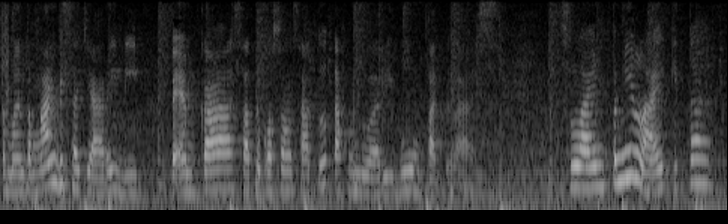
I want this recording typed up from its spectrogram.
teman-teman bisa cari di PMK 101 tahun 2014. Selain penilai, kita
